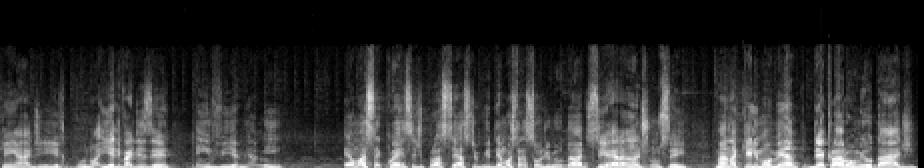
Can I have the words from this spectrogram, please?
quem há de ir por nós, e ele vai dizer: envia-me a mim. É uma sequência de processo de demonstração de humildade. Se era antes, não sei. Mas naquele momento, declarou humildade.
